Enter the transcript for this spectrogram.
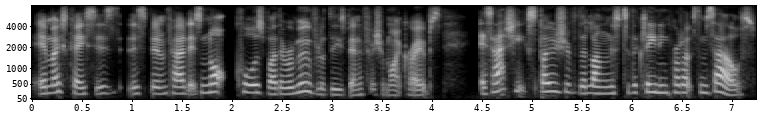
in most cases, it's been found it's not caused by the removal of these beneficial microbes. It's actually exposure of the lungs to the cleaning products themselves.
